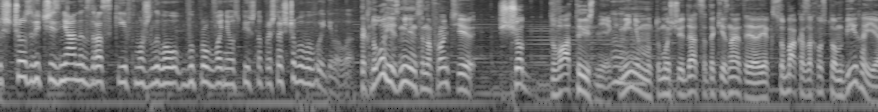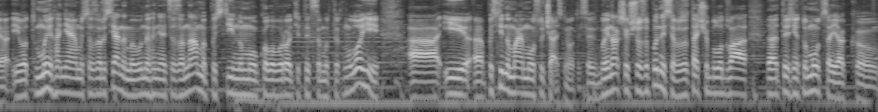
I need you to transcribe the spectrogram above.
Що з вітчизняних зразків, можливо, випробування успішно пройшло? Що би ви виділили? Технології змінюються на фронті що два тижні, як мінімум, тому що йде це такі, знаєте, як собака за хвостом бігає, і от ми ганяємося за росіянами, вони ганяються за нами постійному коловороті тих самих технологій, а, і е, постійно маємо осучаснюватися. Бо інакше, якщо зупинися, вже те, що було два е, тижні тому, це як е,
